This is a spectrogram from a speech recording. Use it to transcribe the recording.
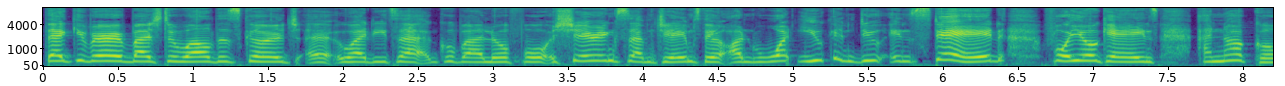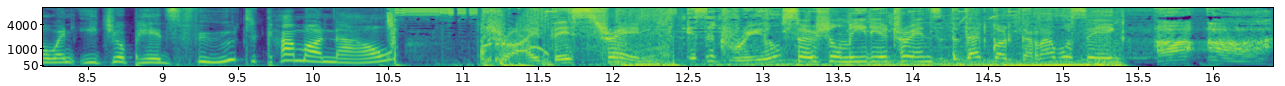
Thank you very much to wellness coach uh, Juanita Kumalo for sharing some gems there on what you can do instead for your gains and not go and eat your pet's food. Come on now. Try this trend. Is it real? Social media trends that got Karabo saying, ah ah.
